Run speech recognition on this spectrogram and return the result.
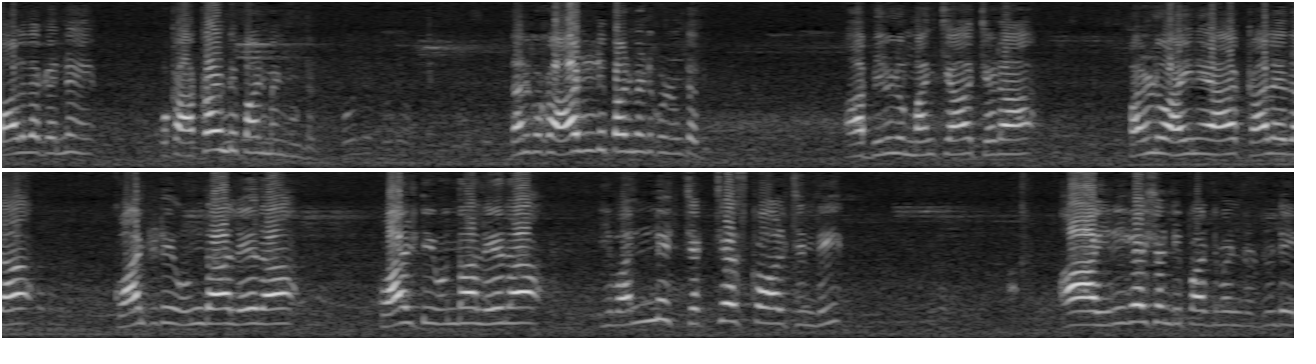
వాళ్ళ దగ్గరనే ఒక అకౌంట్ డిపార్ట్మెంట్ ఉంటుంది. దానికి ఒక ఆడిట్ డిపార్ట్మెంట్ కూడా ఉంటుంది. ఆ బిల్లులు మంచా చెడ పనులు అయినాయా కాలేదా క్వాంటిటీ ఉందా లేదా క్వాలిటీ ఉందా లేదా ఇవన్నీ చెక్ చేసుకోవాల్సింది ఆ ఇరిగేషన్ డిపార్ట్మెంట్ నుండి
